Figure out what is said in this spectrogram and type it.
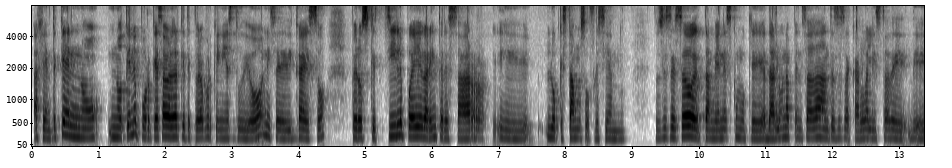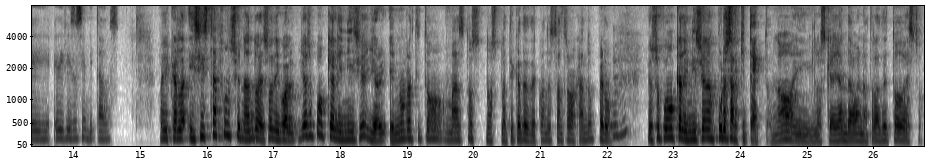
a gente que no, no tiene por qué saber de arquitectura porque ni estudió ni se dedica a eso, pero es que sí le puede llegar a interesar eh, lo que estamos ofreciendo. Entonces eso también es como que darle una pensada antes de sacar la lista de, edificios invitados. Oye, Carla, ¿y si está funcionando eso? Digo, yo supongo que al inicio, y en un ratito más nos, nos platicas desde cuándo están trabajando, pero yo supongo que al inicio eran puros arquitectos, ¿no? Y los que ahí andaban atrás de todo esto.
